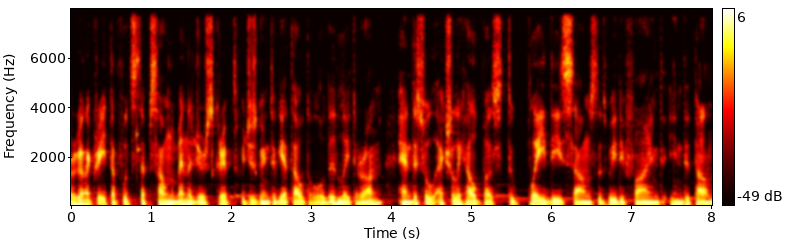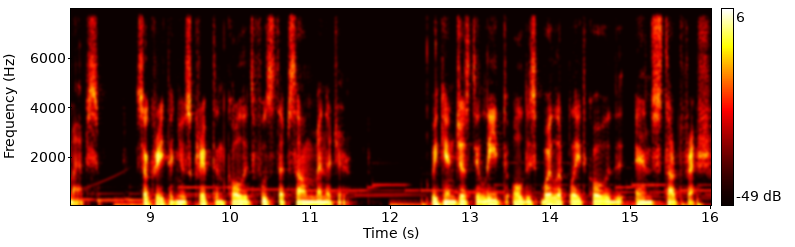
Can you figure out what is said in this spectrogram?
We're gonna create a footstep sound manager script, which is going to get auto-loaded later on, and this will actually help us to play these sounds that we defined in the tile maps. So create a new script and call it footstep sound manager. We can just delete all this boilerplate code and start fresh.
